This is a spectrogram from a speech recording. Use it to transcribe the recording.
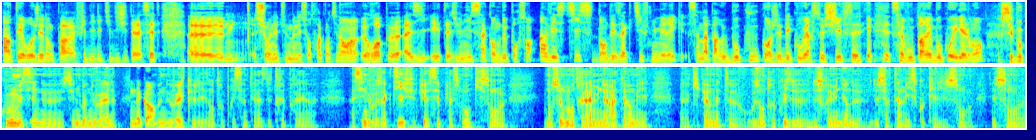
interrogées donc par Fidelity Digital Asset euh, sur une étude menée sur trois continents, hein, Europe, euh, Asie et États-Unis, 52% investissent dans des actifs numériques. Ça m'a paru beaucoup quand j'ai découvert ce chiffre. Ça vous paraît beaucoup également? C'est beaucoup, mais c'est une, une, bonne nouvelle. D'accord. Bonne nouvelle que les entreprises s'intéressent de très près à ces nouveaux actifs et puis à ces placements qui sont non seulement très rémunérateurs, mais euh, qui permettent euh, aux entreprises de, se prémunir de, certains risques auxquels elles sont, elles sont euh,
